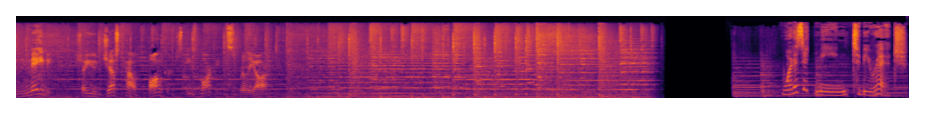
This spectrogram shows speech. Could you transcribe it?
and maybe show you just how bonkers these markets really are. What does it mean to be rich?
